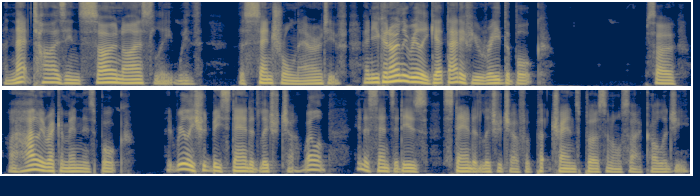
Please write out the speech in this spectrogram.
And that ties in so nicely with the central narrative. And you can only really get that if you read the book. So I highly recommend this book. It really should be standard literature. Well, in a sense, it is standard literature for transpersonal psychology.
